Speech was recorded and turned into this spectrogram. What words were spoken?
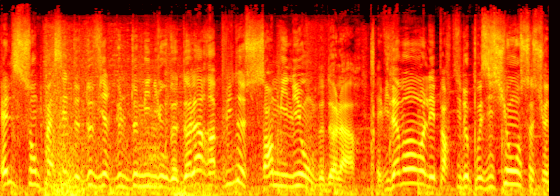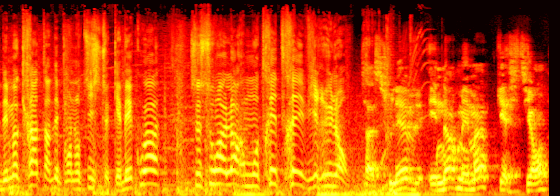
elles sont passées de 2,2 millions de dollars à plus de 100 millions de dollars. Évidemment, les partis d'opposition, sociodémocrates, indépendantistes québécois, se sont alors montrés très virulents. Ça soulève énormément de questions.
